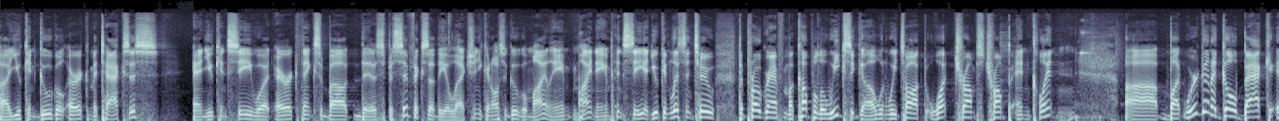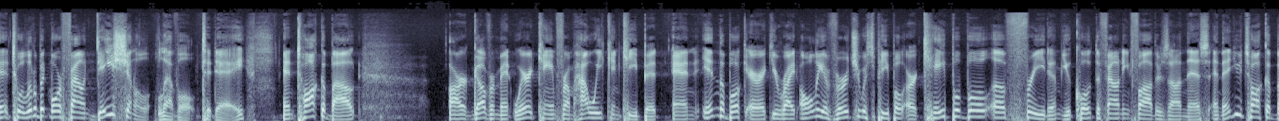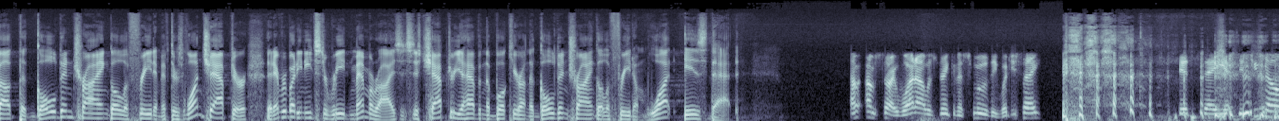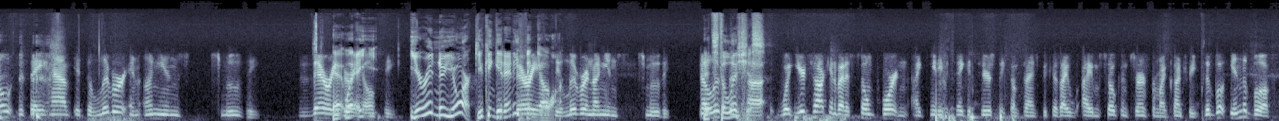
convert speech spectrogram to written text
Uh, you can Google Eric Metaxas and you can see what Eric thinks about the specifics of the election. You can also Google my name, my name, and see. And you can listen to the program from a couple of weeks ago when we talked what trumps Trump and Clinton. Uh, but we're going to go back uh, to a little bit more foundational level today and talk about our government, where it came from, how we can keep it. And in the book, Eric, you write only a virtuous people are capable of freedom. You quote the founding fathers on this. And then you talk about the golden triangle of freedom. If there's one chapter that everybody needs to read, memorize, it's this chapter you have in the book here on the golden triangle of freedom. What is that? I'm sorry, what? I was drinking a smoothie. What'd you say? it's a. Did you know that they have? It's a liver and onions smoothie. Very, uh, very healthy. You're in New York. You can get anything. Very healthy. Liver and onion smoothie. Now, it's listen, delicious. Uh, what you're talking about is so important. I can't even take it seriously sometimes because I I am so concerned for my country. The book in the book,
